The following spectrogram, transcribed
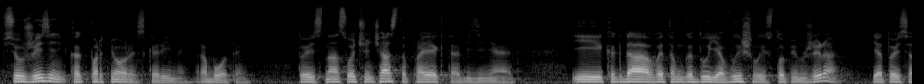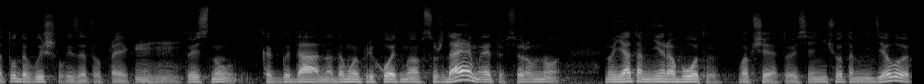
всю жизнь как партнеры с Кариной работаем. То есть нас очень часто проекты объединяют. И когда в этом году я вышел из «Топим жира», я, то есть, оттуда вышел из этого проекта. Мгм. То есть, ну, как бы, да, она домой приходит, мы обсуждаем это все равно, но я там не работаю вообще, то есть я ничего там не делаю.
